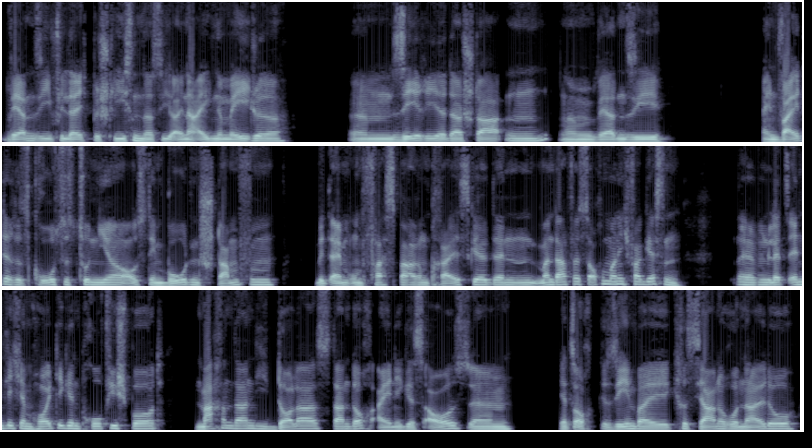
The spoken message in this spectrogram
werden sie vielleicht beschließen, dass sie eine eigene Major-Serie ähm, da starten? Ähm, werden sie ein weiteres großes Turnier aus dem Boden stampfen mit einem unfassbaren Preisgeld? Denn man darf es auch immer nicht vergessen. Ähm, letztendlich im heutigen Profisport machen dann die Dollars dann doch einiges aus. Ähm, jetzt auch gesehen bei Cristiano Ronaldo,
